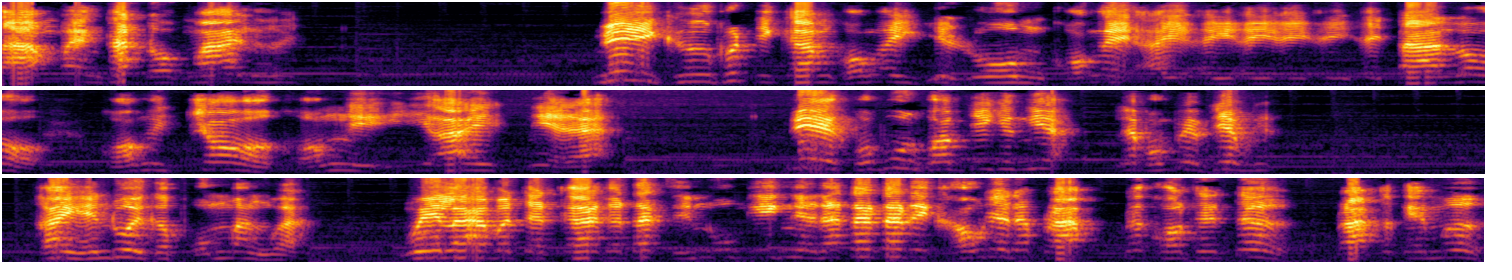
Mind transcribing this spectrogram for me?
สามแม่งทัดดอกไม้เลยนี่คือพฤติกรรมของไอ้โรมของไอ้ไอ้ไอ้ไอ้ไอ้ไอ้ไอ้ตาล่อ ของไอ้ช่อของไอ้ไอ้เนี่ยนะนี่ผมพูดความจริงอย่างเงี้ย แล้วผมเปรียบเทียบเงี้ยใครเห็นด้วยกับผมมั่งว่า เวลามาจัดการกับทักษิณอุ้งอิงเนี่ยนะถ้าถ้าได้เขาเนี่ยนะปรับและคอนเซนเตอร์ปรับสแกมเมอร์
